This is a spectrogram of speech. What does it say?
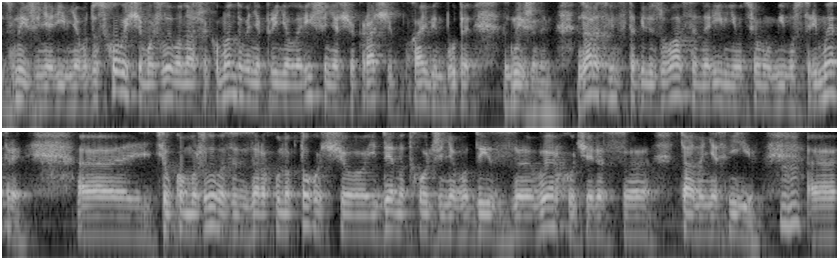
зниження рівня водосховища, можливо, наше командування прийняло рішення, що краще хай він буде зниженим. Зараз він стабілізувався на рівні цьому мінус 3 метри. Е, Цілком можливо за, рахунок того, що йде надходження води зверху через е, танення снігів. Е,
